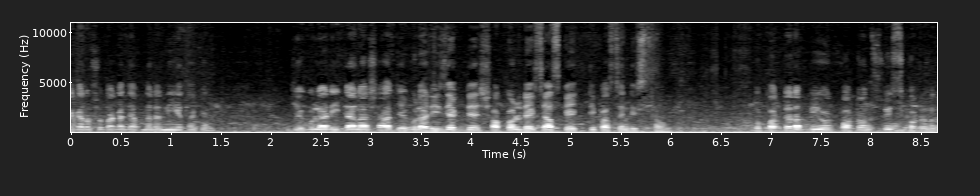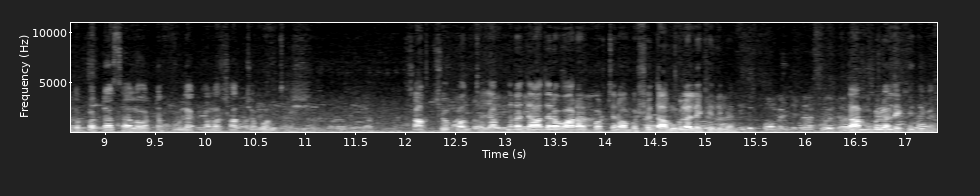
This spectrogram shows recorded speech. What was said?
এগারোশো টাকা দিয়ে আপনারা নিয়ে থাকেন। যেগুলা রিটার্ন আসা, যেগুলা রিজেক্ট ডে সকল ড্রেসে আজকে এইট্টি পার্সেন্ট ডিসকাউন্ট দোপাট্টারা পিওর কটন সুইস কটনের দোপাট্টা, সালোয়ারটা ফুল এক কালার সাতশো পঞ্চাশ। সাতশো পঞ্চাশ। আপনারা যারা যারা অর্ডার করছেন, অবশ্যই দামগুলো লিখে দিবেন। দামগুলো লিখে দিবেন।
